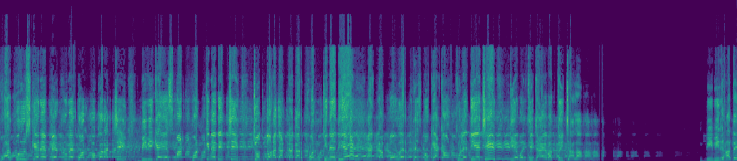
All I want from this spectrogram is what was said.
পরপুরুষকে এনে বেডরুমে গল্প করাচ্ছি, বিবিকে স্মার্ট ফোন কিনে দিচ্ছি চোদ্দ হাজার টাকার ফোন কিনে দিয়ে একটা বউয়ের ফেসবুক অ্যাকাউন্ট খুলে দিয়েছি, দিয়ে বলছি, যা এবার তুই চালা। বিবির হাতে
